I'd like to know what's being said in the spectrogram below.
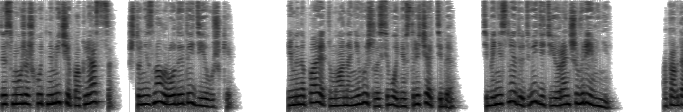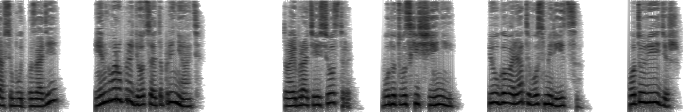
Ты сможешь хоть на мече поклясться, что не знал рода этой девушки, Именно поэтому она не вышла сегодня встречать тебя. Тебе не следует видеть ее раньше времени. А когда все будет позади, Ингвару придется это принять. Твои братья и сестры будут в восхищении и уговорят его смириться. Вот увидишь,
